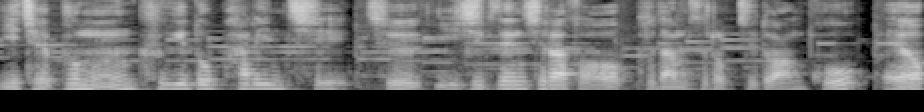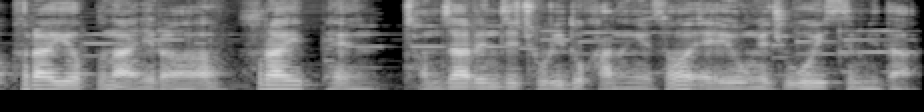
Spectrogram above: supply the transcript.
이 제품은 크기도 8인치, 즉 20cm라서 부담스럽지도 않고 에어프라이어뿐 아니라 후라이팬, 전자레인지 조리도 가능해서 애용해주고 있습니다.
